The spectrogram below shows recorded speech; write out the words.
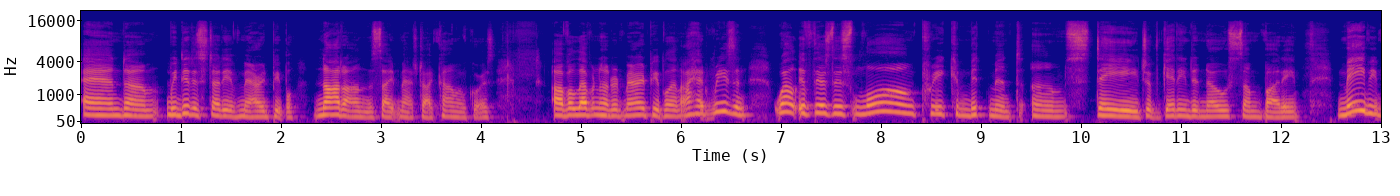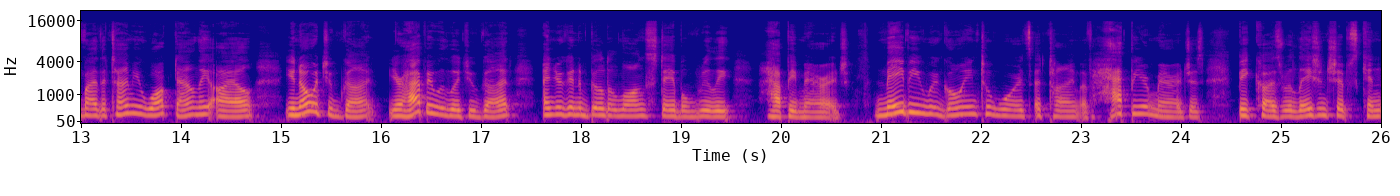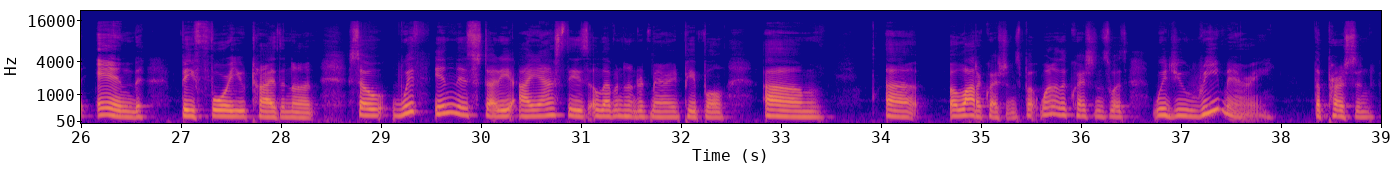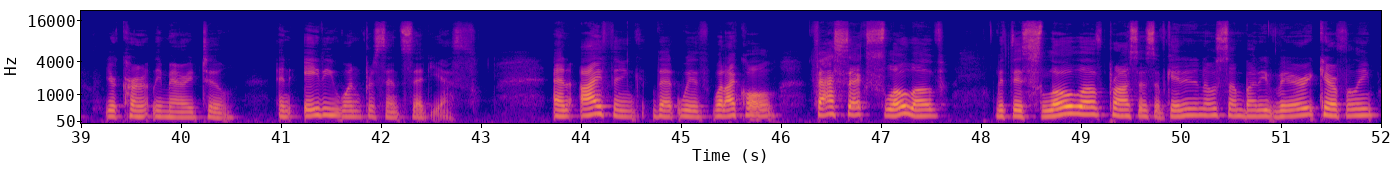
And um, we did a study of married people, not on the site Match.com, of course of 1,100 married people. And I had reason, well, if there's this long pre commitment um, stage of getting to know somebody, maybe by the time you walk down the aisle, you know what you've got, you're happy with what you've got, and you're going to build a long, stable, really happy marriage. Maybe we're going towards a time of happier marriages because relationships can end before you tie the knot. So, within this study, I asked these 1,100 married people. Um, uh, a lot of questions, but one of the questions was Would you remarry the person you're currently married to? And 81% said yes. And I think that with what I call fast sex, slow love, with this slow love process of getting to know somebody very carefully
